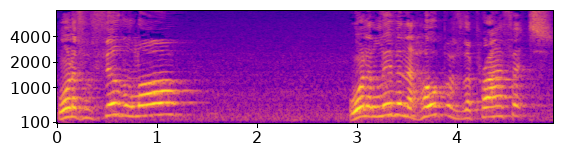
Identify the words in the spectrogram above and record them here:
Want to fulfill the law? Want to live in the hope of the prophets?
